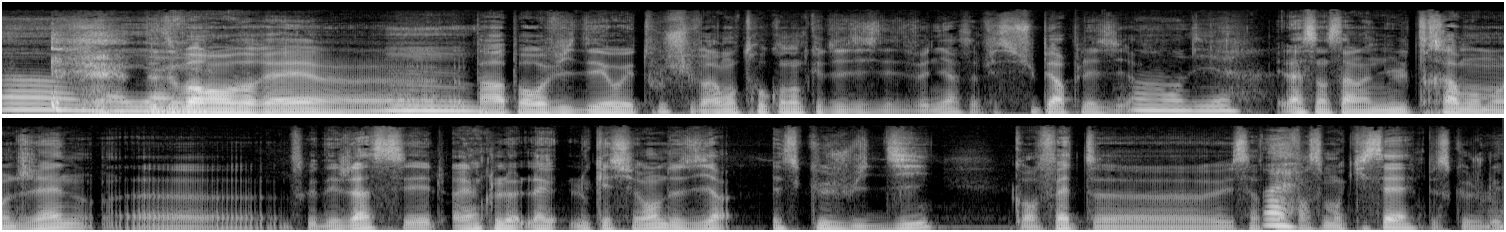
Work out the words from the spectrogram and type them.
Oh, de te voir en vrai euh, Mm. par rapport aux vidéos et tout. Je suis vraiment trop contente que tu aies décidé de venir, ça fait super plaisir. Oh mon dieu. Et là, ça installe un ultra moment de gêne, parce que déjà, c'est rien que le, la- le questionnement de se dire Est-ce que je lui dis qu'en fait, ils savent Ouais. pas forcément qui c'est Parce que je le.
